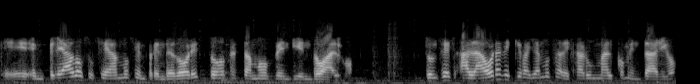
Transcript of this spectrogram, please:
eh, empleados o seamos emprendedores, todos estamos vendiendo algo. Entonces, a la hora de que vayamos a dejar un mal comentario,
